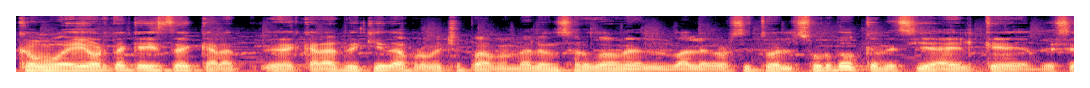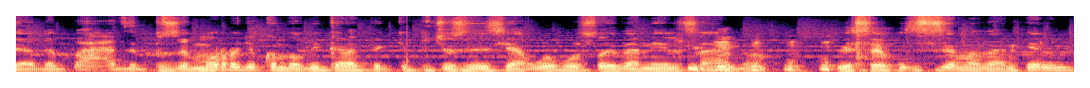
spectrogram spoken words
Como eh, ahorita que dice karate, karate, Kid, aprovecho para mandarle un saludo al valedorcito del zurdo que decía él que decía, de, pues de morro, yo cuando vi Karate Kid, pues yo sí decía, huevo, soy Daniel San, ¿no? ese se llama Daniel,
